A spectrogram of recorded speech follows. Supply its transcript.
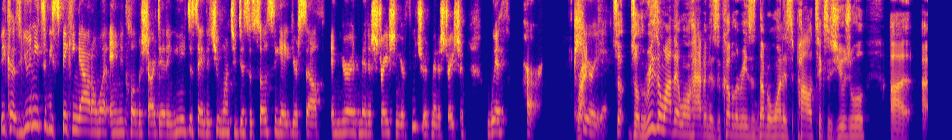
because you need to be speaking out on what Amy Klobuchar did and you need to say that you want to disassociate yourself and your administration your future administration with her period right. so so the reason why that won't happen is a couple of reasons number one is politics as usual uh, uh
